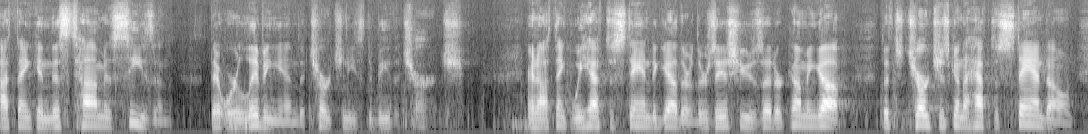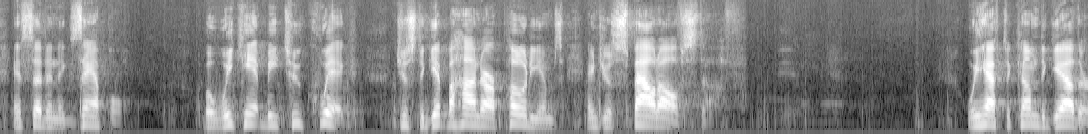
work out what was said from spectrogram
I think in this time and season that we're living in, the church needs to be the church. And I think we have to stand together. There's issues that are coming up that the church is going to have to stand on and set an example. But we can't be too quick just to get behind our podiums and just spout off stuff. We have to come together,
